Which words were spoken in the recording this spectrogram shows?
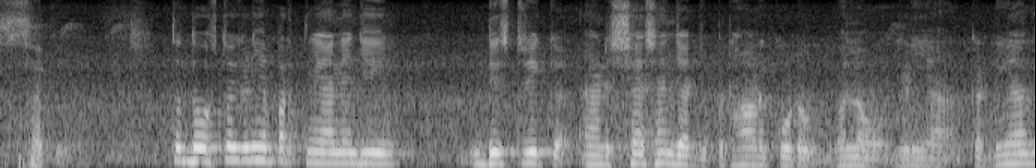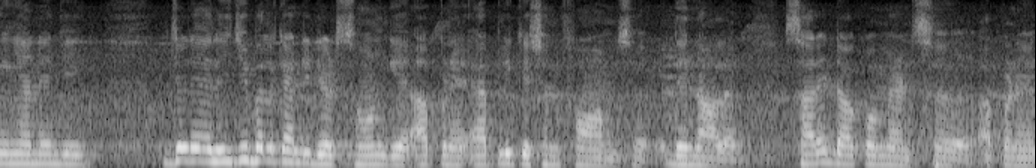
ਸਕੇ। ਤਾਂ ਦੋਸਤੋ, ਜਿਹੜੀਆਂ ਭਰਤੀਆਂ ਨੇ ਜੀ ਡਿਸਟ੍ਰਿਕਟ ਐਂਡ ਸੈਸ਼ਨ ਜੱਜ ਪਠਾਨਕੋਟ ਵੱਲੋਂ ਜਿਹੜੀਆਂ ਕੱਢੀਆਂ ਗਈਆਂ ਨੇ ਜੀ, ਜਿਹੜੇ ਐਲੀਜੀਬਲ ਕੈਂਡੀਡੇਟਸ ਹੋਣਗੇ ਆਪਣੇ ਐਪਲੀਕੇਸ਼ਨ ਫਾਰਮਸ ਦੇ ਨਾਲ, ਸਾਰੇ ਡਾਕੂਮੈਂਟਸ ਆਪਣੇ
